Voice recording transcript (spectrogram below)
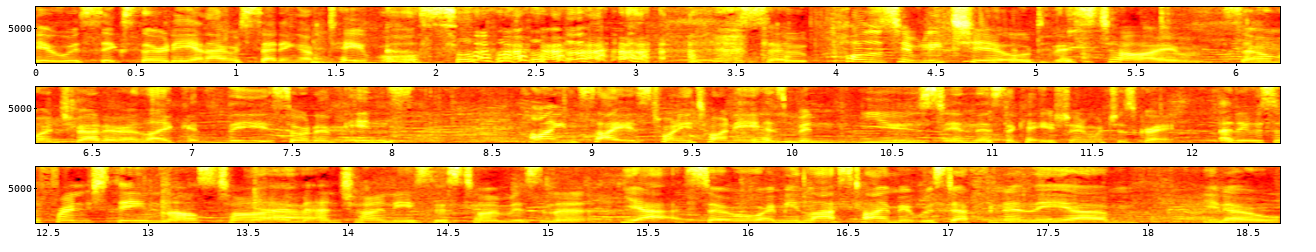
it was 6:30 and I was setting up tables. so positively chilled this time. So much better. Like the sort of in hindsight is 2020 has been used in this occasion, which is great. And it was a French theme last time Yeah. and Chinese this time, isn't it? Yeah. So I mean, last time it was definitely um, you know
